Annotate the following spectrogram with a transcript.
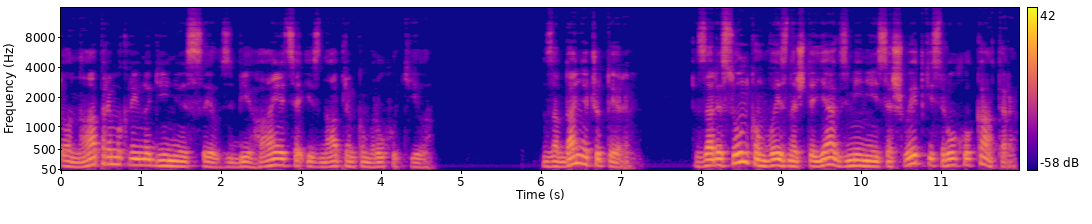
то напрямок рівнодійної сил збігається із напрямком руху тіла. Завдання 4. За рисунком визначте, як змінюється швидкість руху катера.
